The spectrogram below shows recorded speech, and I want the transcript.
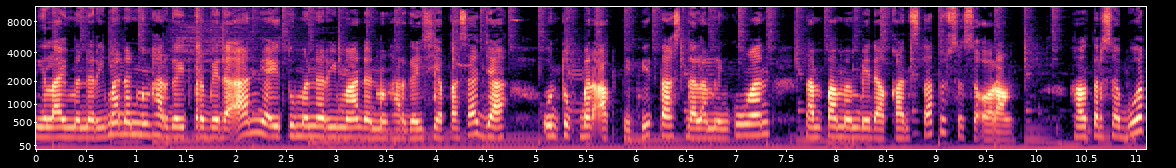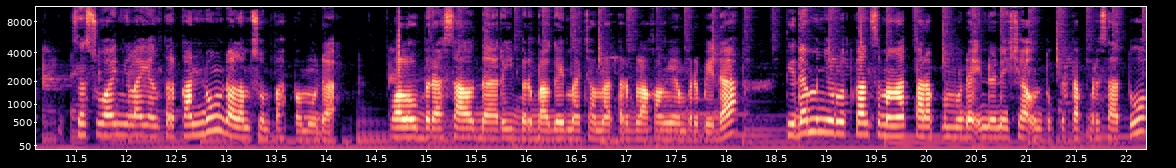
Nilai menerima dan menghargai perbedaan yaitu menerima dan menghargai siapa saja untuk beraktivitas dalam lingkungan tanpa membedakan status seseorang. Hal tersebut sesuai nilai yang terkandung dalam Sumpah Pemuda. Walau berasal dari berbagai macam latar belakang yang berbeda, tidak menyurutkan semangat para pemuda Indonesia untuk tetap bersatu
